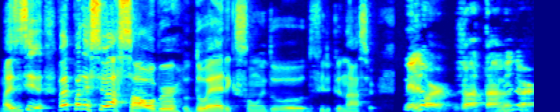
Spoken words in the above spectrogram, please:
Mas esse, vai parecer a Sauber do Ericsson e do, do Felipe Nasser. Melhor, já tá melhor.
